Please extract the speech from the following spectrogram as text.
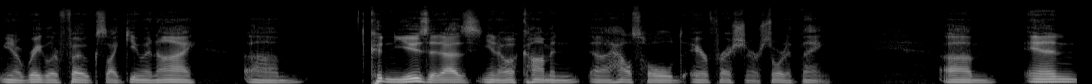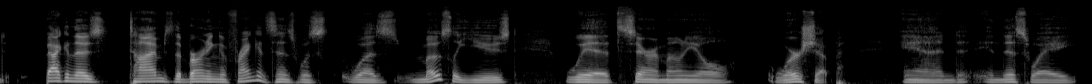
you know, regular folks like you and I um, couldn't use it as you know a common uh, household air freshener sort of thing. Um, and back in those times the burning of frankincense was was mostly used with ceremonial worship and in this way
